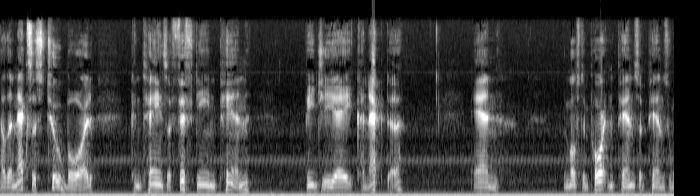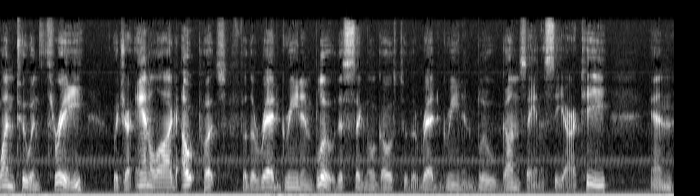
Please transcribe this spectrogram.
Now the Nexys 2 board contains a 15 pin VGA connector and the most important pins are pins 1, 2, and 3 which are analog outputs for the red, green, and blue. This signal goes to the red, green, and blue gun, say in a CRT, and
